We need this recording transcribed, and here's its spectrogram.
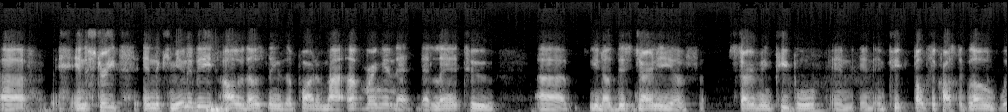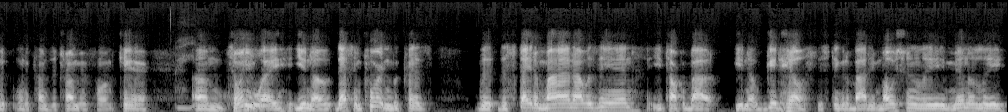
uh, in the streets, in the community. All of those things are part of my upbringing that that led to uh, you know this journey of serving people and, and, and pe- folks across the globe with, when it comes to trauma informed care. Right. Um, so anyway, you know that's important because the the state of mind I was in. You talk about you know good health, just thinking about emotionally, mentally,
